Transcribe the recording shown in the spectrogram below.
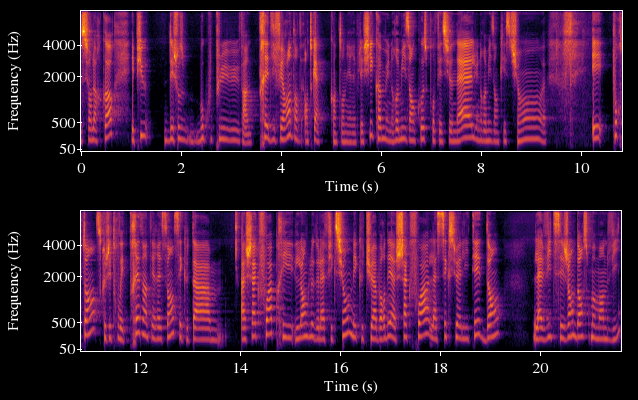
sur leur corps, et puis des choses beaucoup plus, enfin très différentes, en, tout cas quand on y réfléchit, comme une remise en cause professionnelle, une remise en question. Et pourtant, ce que j'ai trouvé très intéressant, c'est que tu as à chaque fois pris l'angle de la fiction, mais que tu abordé à chaque fois la sexualité dans la vie de ces gens, dans ce moment de vie.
